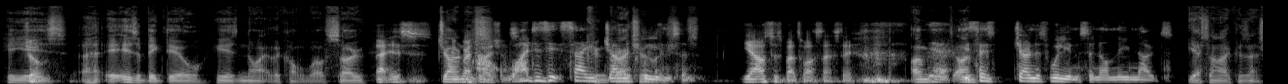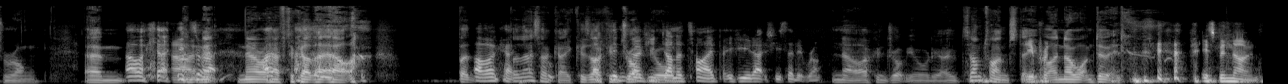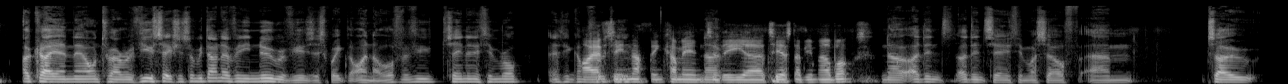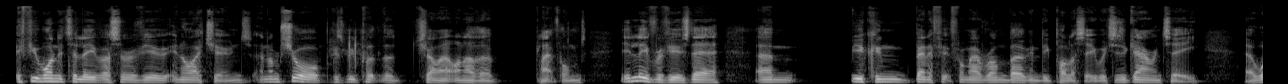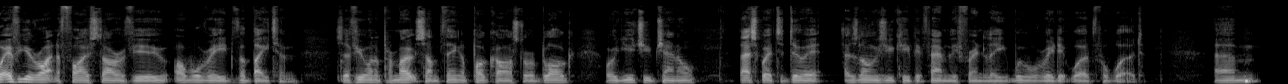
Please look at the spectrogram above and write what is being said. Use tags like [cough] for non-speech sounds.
he Sure. is. Uh, it is a big deal. He is Knight of the Commonwealth. So, That is Jonas. congratulations. Why does it say Jonas Congratulations. Williamson? Yeah, I was just about to ask that, Steve. [laughs] I'm, Yeah, I'm- it says Jonas Williamson on the notes. yes, I know because that's wrong. Um, Oh, okay. It's all now, right. now I have to cut that [laughs] out. [laughs] But, Oh, okay. but that's okay because I, I, can didn't know drop if you'd your. done a type, if you'd actually said it wrong. No, I can drop your audio. Sometimes, Steve, pre- I know what I'm doing. It's been known. okay, and now onto our review section. So we don't have any new reviews this week that I know of. Have you seen anything, Rob? Anything come I have to seen you? nothing come into No. the uh, TSW mailbox. No, I didn't. I didn't see anything myself. Um, so if you wanted to leave us a review in iTunes, and I'm sure because we put the show out on other platforms, you leave reviews there. Um, you can benefit from our Ron Burgundy policy, which is a guarantee. Uh, whatever you write in a five star review, I will read verbatim. So if you want to promote something, a podcast or a blog or a YouTube channel, that's where to do it. As long as you keep it family friendly, we will read it word for word. Um,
